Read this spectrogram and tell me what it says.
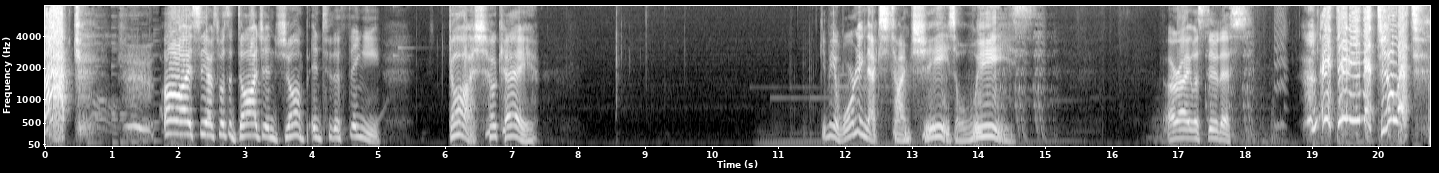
Ah! Oh, I see. I'm supposed to dodge and jump into the thingy. Gosh, okay. Give me a warning next time. Jeez Louise. Alright, let's do this. It didn't even do it!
